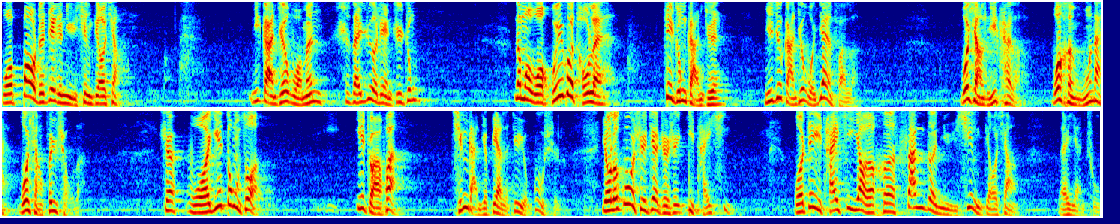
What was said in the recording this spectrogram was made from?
我抱着这个女性雕像，你感觉我们是在热恋之中。那么我回过头来，这种感觉，你就感觉我厌烦了，我想离开了，我很无奈，我想分手了。是我一动作，一转换，情感就变了，就有故事了。有了故事，这只是一台戏。我这一台戏要和三个女性雕像来演出。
